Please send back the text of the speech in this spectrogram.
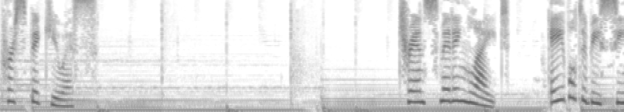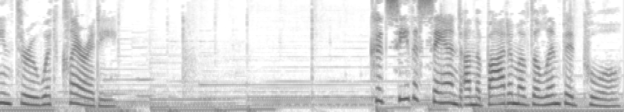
perspicuous. Transmitting light. Able to be seen through with clarity. Could see the sand on the bottom of the limpid pool.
